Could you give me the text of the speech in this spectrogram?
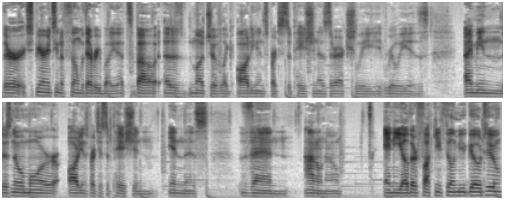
they're experiencing a film with everybody. That's about as much of like audience participation as there actually really is. I mean, there's no more audience participation in this than I don't know any other fucking film you go to.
